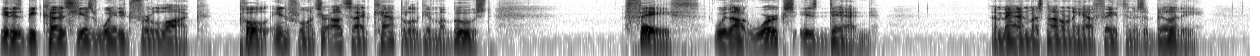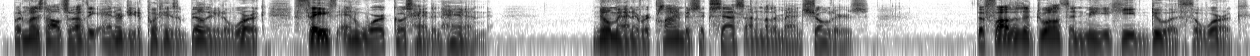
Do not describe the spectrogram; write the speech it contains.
It is because he has waited for luck, pull, influence, or outside capital to give him a boost. Faith without works is dead. A man must not only have faith in his ability, but must also have the energy to put his ability to work. Faith and work goes hand in hand. No man ever climbed to success on another man's shoulders. The Father that dwelleth in me, he doeth the work.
